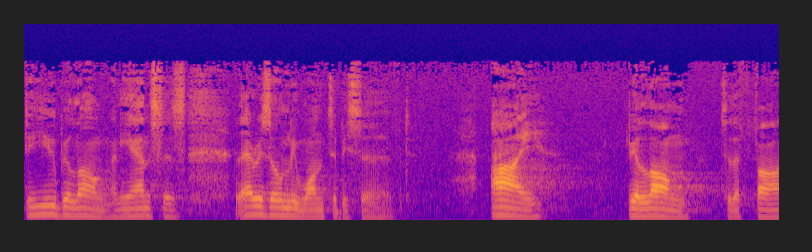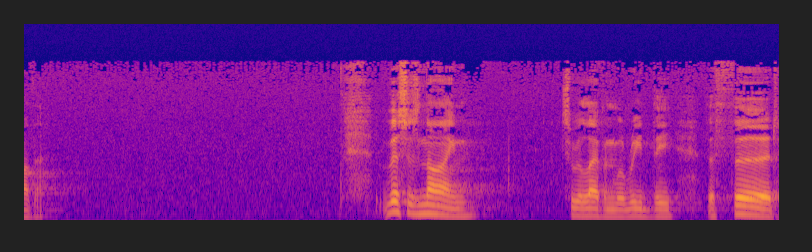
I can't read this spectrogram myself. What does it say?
do you belong? And he answers, There is only one to be served. I belong to the Father. Verses 9 to 11, we'll read the, the third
